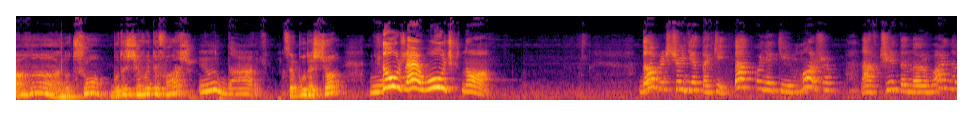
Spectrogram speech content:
Ага, ну що, будеш чавити фарш? Ну да. Це буде що? Дуже гучно. Добре, що є такий татко, який може навчити нормально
